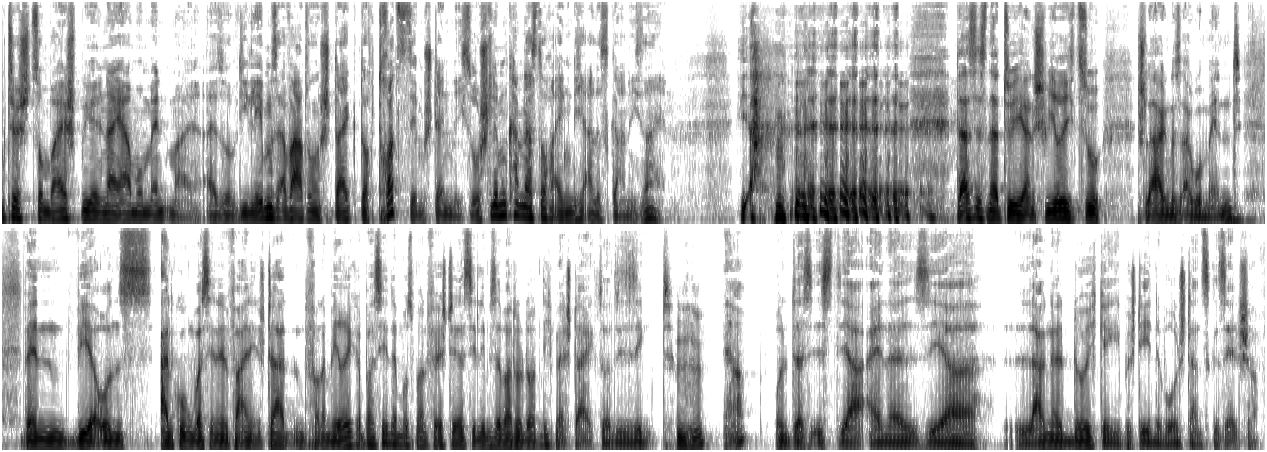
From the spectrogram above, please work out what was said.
Stammtisch zum Beispiel, naja, Moment mal, also die Lebenserwartung steigt doch trotzdem ständig. So schlimm kann das doch eigentlich alles gar nicht sein. Ja, das ist natürlich ein schwierig zu schlagendes Argument. Wenn wir uns angucken, was in den Vereinigten Staaten von Amerika passiert, dann muss man feststellen, dass die Lebenserwartung dort nicht mehr steigt, sondern sie sinkt. Ja, und das ist ja eine sehr lange durchgängig bestehende Wohlstandsgesellschaft,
